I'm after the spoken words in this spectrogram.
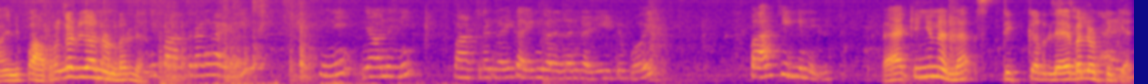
അതിന് പാത്രം കഴുകാനുണ്ടല്ലേ? പാത്രം കഴുകി ഇനി ഞാനിനി പാത്രം കഴുകി കൈയും കല്ലെല്ലാം കഴുകിയിട്ട് പോയി പാക്കിങ്ങിന് പാക്കിങ്ങിനല്ല സ്റ്റിക്കർ ലേബൽ ഒട്ടിക്കാൻ.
